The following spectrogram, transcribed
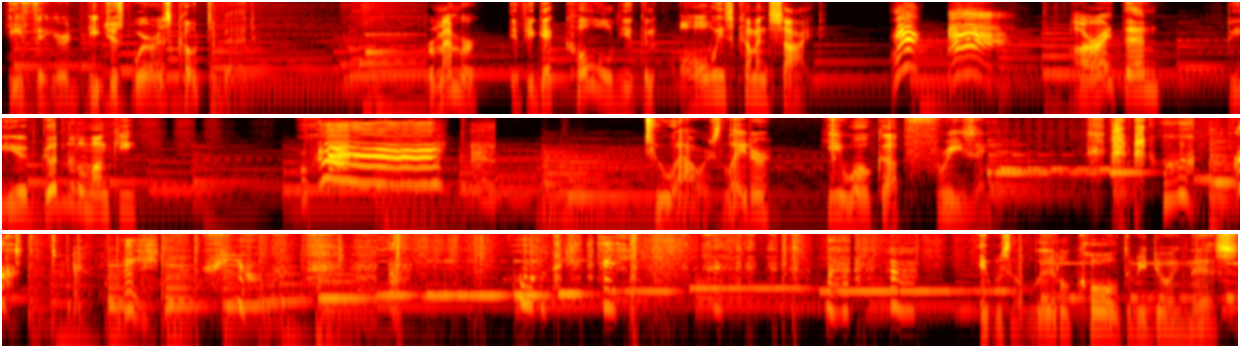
He figured he'd just wear his coat to bed. Remember, if you get cold, you can always come inside. All right then. Be a good little monkey. Two hours later, he woke up freezing. It was a little cold to be doing this,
